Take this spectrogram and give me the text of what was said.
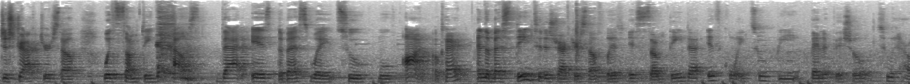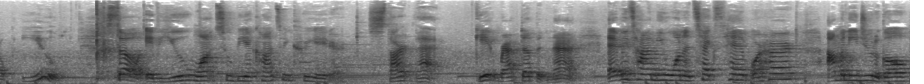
Distract yourself with something else. That is the best way to move on, okay? And the best thing to distract yourself with is something that is going to be beneficial to help you. So if you want to be a content creator, start that. Get wrapped up in that every time you want to text him or her i'm gonna need you to go.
